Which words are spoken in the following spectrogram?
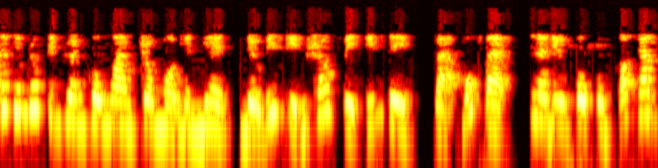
các giám đốc kinh doanh khôn ngoan trong mọi ngành nghề đều biết kiểm soát việc kiếm tiền và hốt bạc là điều vô cùng khó khăn.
